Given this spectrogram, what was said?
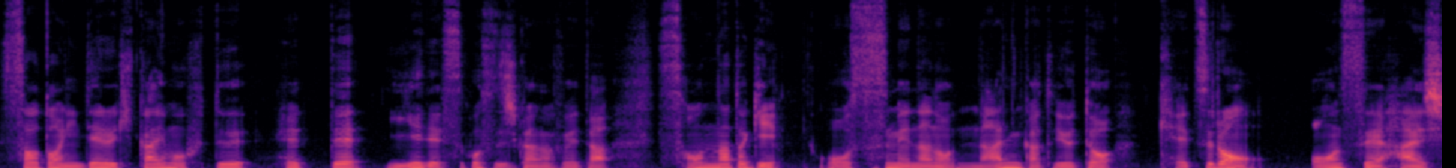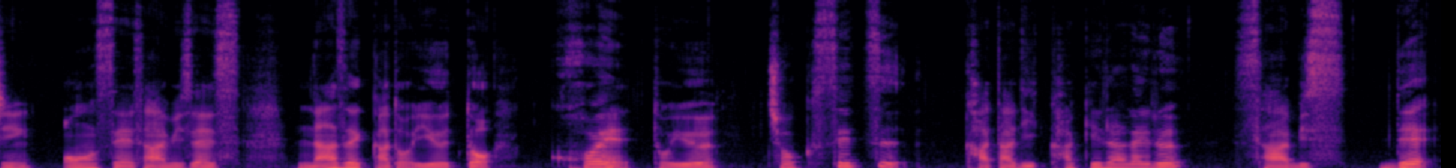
外に出る機会も減って家で過ごす時間が増えた。そんな時おすすめなの何かというと結論音声配信音声サービスです。なぜかというと声という直接語りかけられるサービスで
